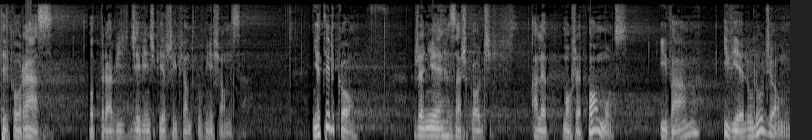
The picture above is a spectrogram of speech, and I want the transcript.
tylko raz odprawić dziewięć pierwszych piątków miesiąca. Nie tylko, że nie zaszkodzi, ale może pomóc i Wam, i wielu ludziom,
